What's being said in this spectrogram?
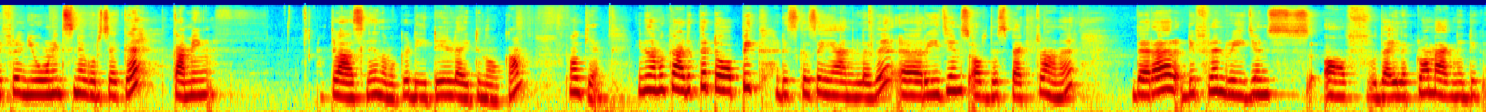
ഡിഫറെന്റ് യൂണിറ്റ്സിനെ കുറിച്ചൊക്കെ കമ്മിങ് ക്ലാസ്സിൽ നമുക്ക് ഡീറ്റെയിൽഡ് ആയിട്ട് നോക്കാം. ഓക്കെ ഇനി നമുക്ക് അടുത്ത ടോപ്പിക് ഡിസ്കസ് ചെയ്യാനുള്ളത് റീജിയൻസ് ഓഫ് ദ സ്പെക്ട്രാണ് there are different regions of the electromagnetic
